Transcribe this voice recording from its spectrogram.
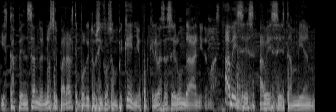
y estás pensando en no separarte porque tus hijos son pequeños, porque le vas a hacer un daño y demás. A veces, a veces también,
